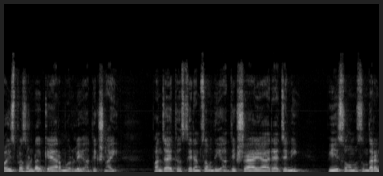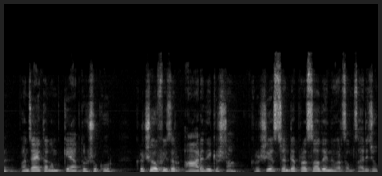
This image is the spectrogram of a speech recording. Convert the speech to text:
Vice president K R Murali അധ്യക്ഷനായി. പഞ്ചായത്ത് സ്ഥിരം സമിതി അധ്യക്ഷരായ രജനി പി സോമസുന്ദരൻ പഞ്ചായത്ത് അംഗം കെ അബ്ദുൾ ഷുക്കൂർ കൃഷി ഓഫീസർ ആരതി കൃഷ്ണ കൃഷി അസിസ്റ്റന്റ് പ്രസാദ് എന്നിവർ സംസാരിച്ചു.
